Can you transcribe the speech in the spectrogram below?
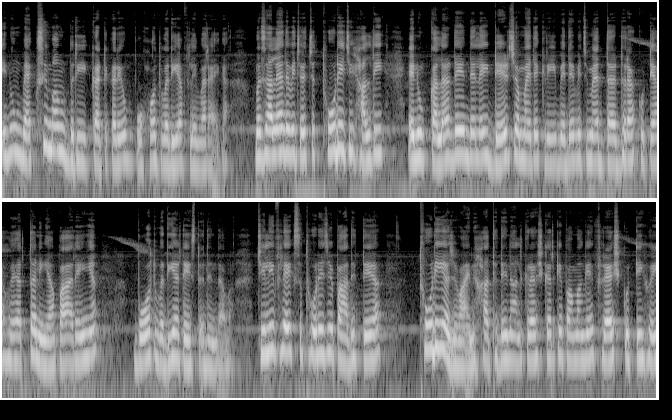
ਇਹਨੂੰ ਮੈਕਸਿਮਮ ਬਰੀਕ ਕੱਟ ਕਰਿਓ, ਬਹੁਤ ਵਧੀਆ ਫਲੇਵਰ ਆਏਗਾ। ਮਸਾਲਿਆਂ ਦੇ ਵਿੱਚ ਵਿੱਚ ਥੋੜੀ ਜਿਹੀ ਹਲਦੀ, ਇਹਨੂੰ ਕਲਰ ਦੇਣ ਦੇ ਲਈ ਡੇਢ ਚਮਚ ਦੇ ਕਰੀਬ ਇਹਦੇ ਵਿੱਚ ਮੈਂ ਦਰਦਰਾ ਕੁੱਟਿਆ ਹੋਇਆ ਧਨੀਆ ਪਾ ਰਹੀ ਹਾਂ। ਬਹੁਤ ਵਧੀਆ ਟੇਸਟ ਦਿੰਦਾ ਵਾ। ਚਿਲੀ ਫਲੇਕਸ ਥੋੜੇ ਜਿਹੇ ਪਾ ਦਿੱਤੇ ਆ। ਥੋੜੀ ਅਜਵਾਇਨ ਹੱਥ ਦੇ ਨਾਲ ਕ੍ਰਸ਼ ਕਰਕੇ ਪਾਵਾਂਗੇ। ਫਰੈਸ਼ ਕੁੱਟੀ ਹੋਈ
